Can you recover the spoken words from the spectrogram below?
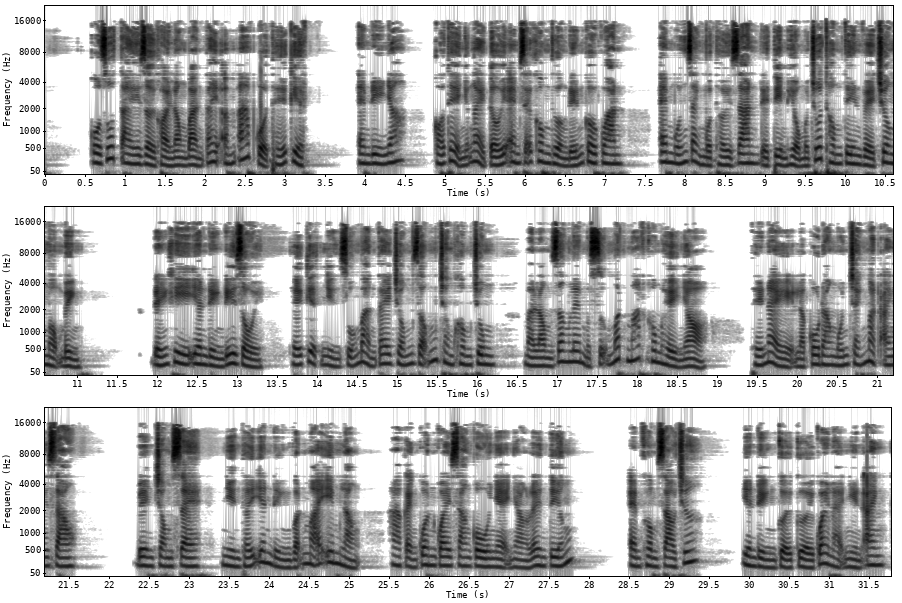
Cô rút tay rời khỏi lòng bàn tay ấm áp của Thế Kiệt. Em đi nhé, có thể những ngày tới em sẽ không thường đến cơ quan. Em muốn dành một thời gian để tìm hiểu một chút thông tin về Trương Mộng Bình. Đến khi Yên Đình đi rồi, Thế Kiệt nhìn xuống bàn tay trống rỗng trong không trung mà lòng dâng lên một sự mất mát không hề nhỏ. Thế này là cô đang muốn tránh mặt anh sao? Bên trong xe, nhìn thấy Yên Đình vẫn mãi im lặng, Hà Cảnh Quân quay sang cô nhẹ nhàng lên tiếng. Em không sao chứ? Yên Đình cười cười quay lại nhìn anh.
